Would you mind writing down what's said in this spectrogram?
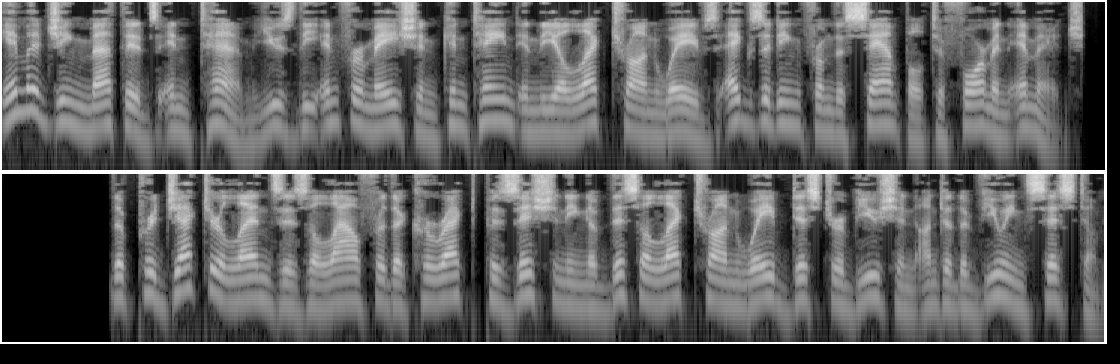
Imaging methods in TEM use the information contained in the electron waves exiting from the sample to form an image. The projector lenses allow for the correct positioning of this electron wave distribution onto the viewing system.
